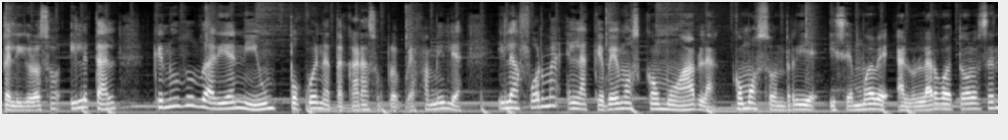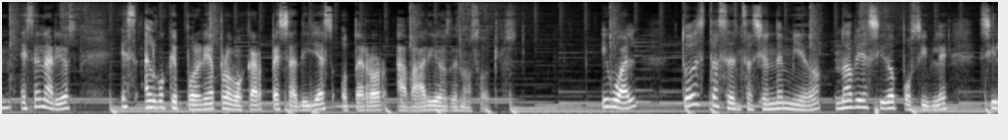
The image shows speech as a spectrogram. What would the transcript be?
peligroso y letal que no dudaría ni un poco en atacar a su propia familia, y la forma en la que vemos cómo habla, cómo sonríe y se mueve a lo largo de todos los escenarios es algo que podría provocar pesadillas o terror a varios de nosotros. Igual, Toda esta sensación de miedo no habría sido posible sin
